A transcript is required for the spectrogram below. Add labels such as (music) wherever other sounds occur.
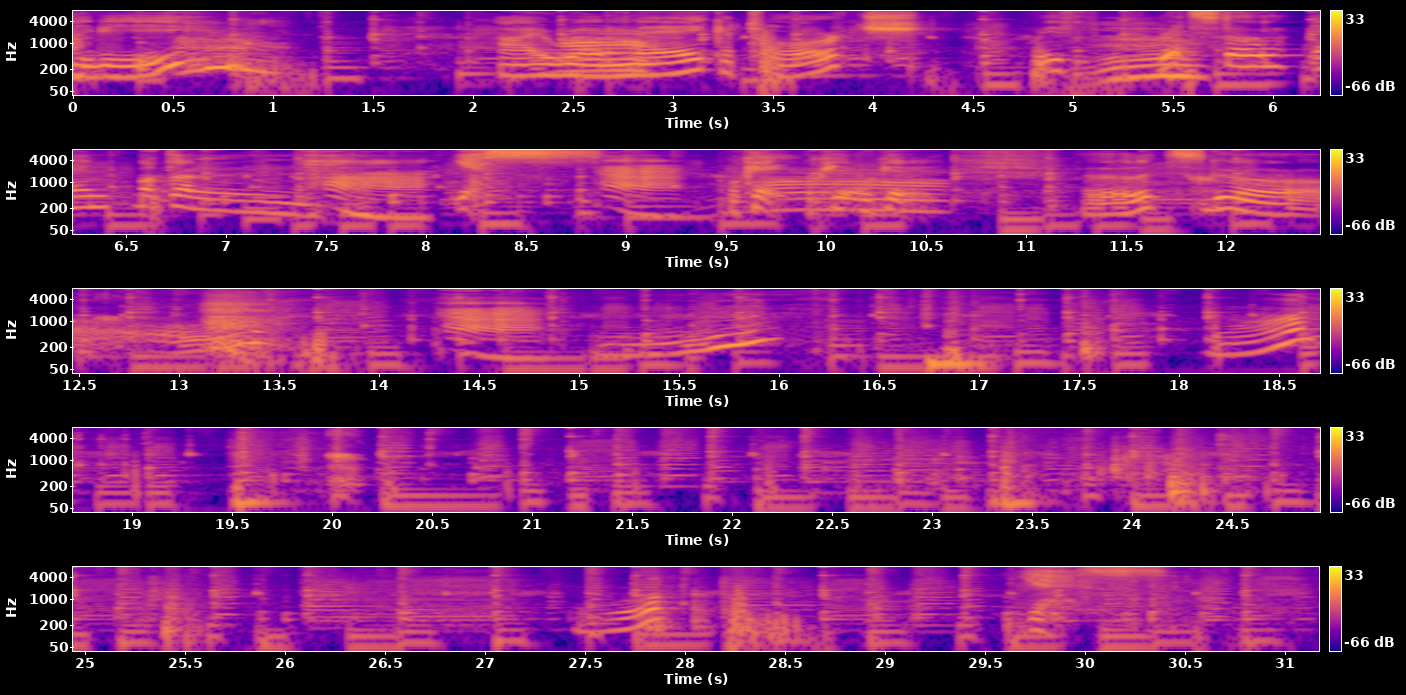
Maybe I will make a torch with redstone and button. Yes. Okay, okay, okay. Uh, let's go. Hmm. One. Whoop. Yes.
